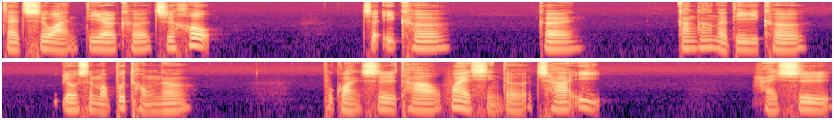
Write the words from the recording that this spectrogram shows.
在吃完第二颗之后。这一颗跟刚刚的第一颗有什么不同呢？不管是它外形的差异，还是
